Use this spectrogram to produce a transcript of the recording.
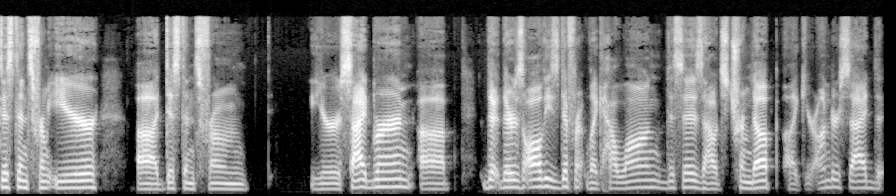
distance from ear, uh, distance from your sideburn, uh, there's all these different like how long this is how it's trimmed up like your underside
